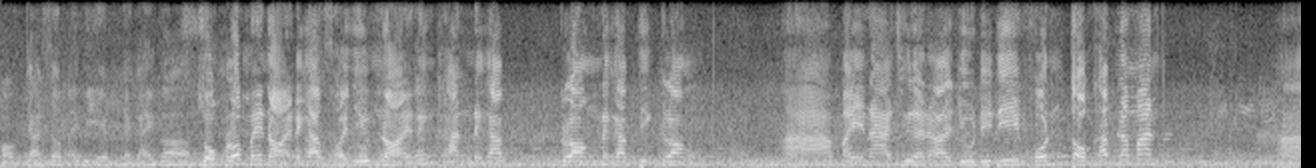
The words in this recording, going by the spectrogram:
ของจานส้มไอพีเอ็มยังไงก็ ส่งร่มให้หน่อยนะครับ ขอยืมหน่อยหนึ่งคันนะครับ กล้องนะครับที่กล้องอ่าไม่น่าเชื่อนะว่าอยู่ดีๆฝนตกครับน้ำมัน อ่า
